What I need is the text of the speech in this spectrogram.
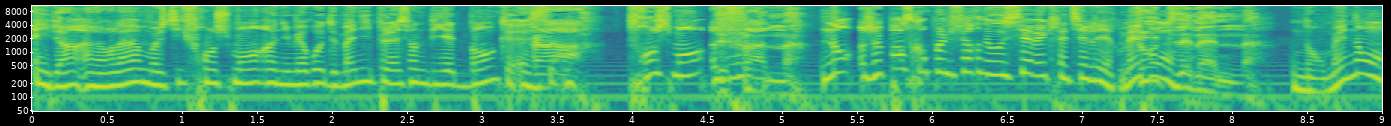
Eh bien, alors là, moi je dis que franchement, un numéro de manipulation de billets de banque, euh, ça- Ah. franchement, Des je- femmes, non, je pense qu'on peut le faire nous aussi avec la tirelire. Mais toutes bon, les mêmes. non, mais non.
